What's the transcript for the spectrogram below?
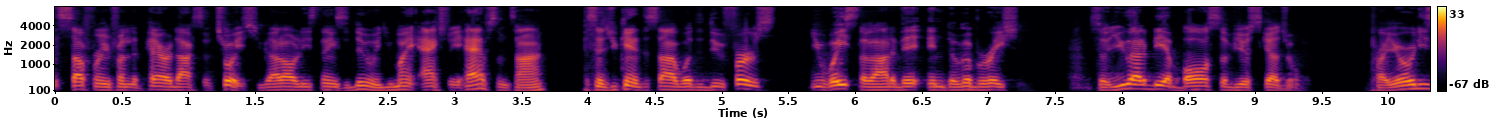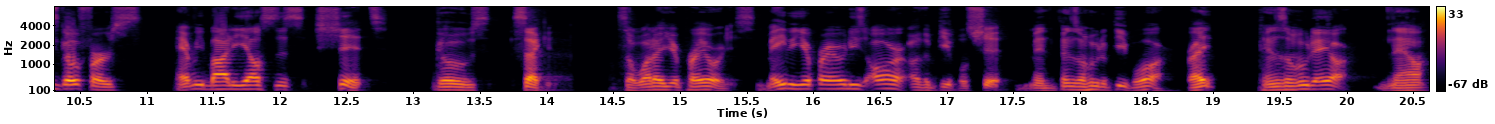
suffering from the paradox of choice. You got all these things to do and you might actually have some time, but since you can't decide what to do first, you waste a lot of it in deliberation. So you got to be a boss of your schedule. Priorities go first. Everybody else's shit goes second. So what are your priorities? Maybe your priorities are other people's shit. It depends on who the people are, right? Depends on who they are. Now,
